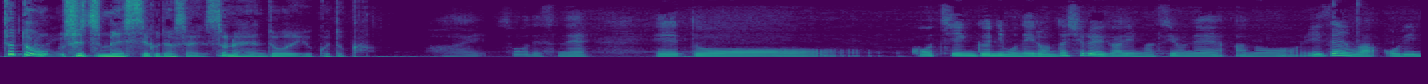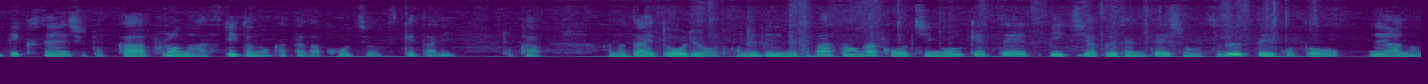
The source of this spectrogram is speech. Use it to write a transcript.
ちょっと説明してください。その辺どういうことか。はい。そうですね。えっ、と、コーチングにもね、いろんな種類がありますよね。あの、以前はオリンピック選手とか、プロのアスリートの方がコーチをつけたりとか、あの、大統領とかね、ビジネスパーソンがコーチングを受けて、スピーチやプレゼンテーションをするっていうことをね、あの、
